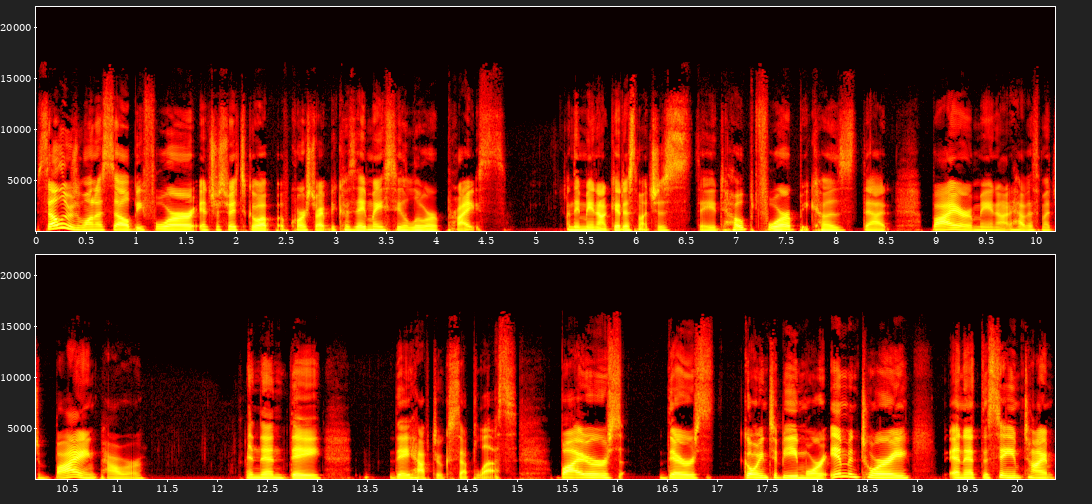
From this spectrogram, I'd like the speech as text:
sellers want to sell before interest rates go up, of course, right? Because they may see a lower price and they may not get as much as they'd hoped for because that buyer may not have as much buying power and then they they have to accept less. Buyers there's going to be more inventory and at the same time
